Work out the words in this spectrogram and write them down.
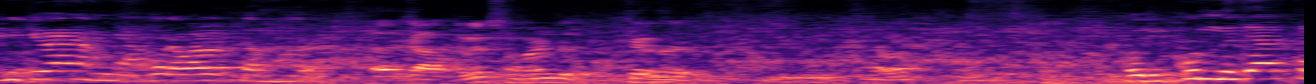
എനിക്ക് വേണം ഞാൻ കുറെ വളർത്തുന്നത് ചാക്കുകൾ ഇഷ്ടമുണ്ട് ചെറുത്. ഒരു കുന്ന് ചാക്ക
